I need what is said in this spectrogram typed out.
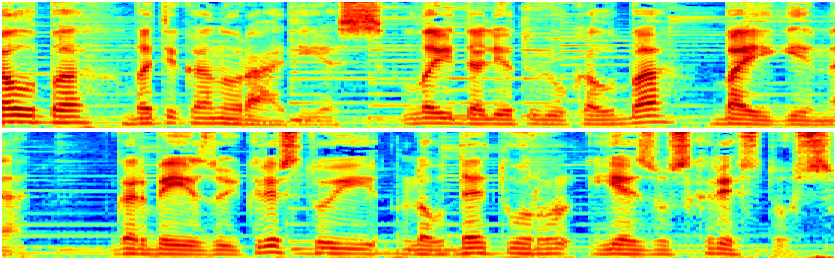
Kalba Vatikanų radijas. Laidą lietuvių kalba baigėme. Garbėjai Jėzui Kristui, laudetur Jėzus Kristus.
